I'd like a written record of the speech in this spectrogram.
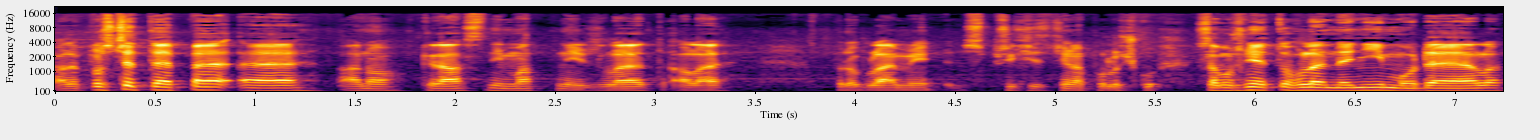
Ale prostě TPE, ano, krásný matný vzhled, ale problémy s přichystěním na podložku. Samozřejmě tohle není model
